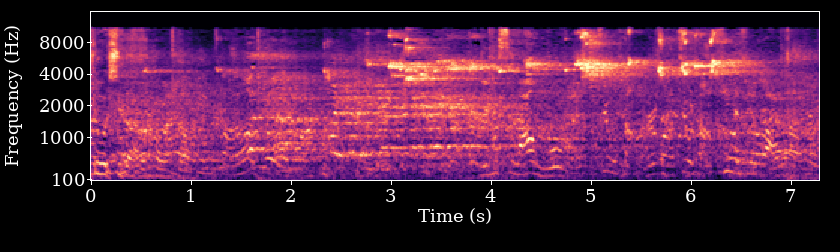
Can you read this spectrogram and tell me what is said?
就是的，我操！你们四打五，救场是吗？救场就是完了。我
